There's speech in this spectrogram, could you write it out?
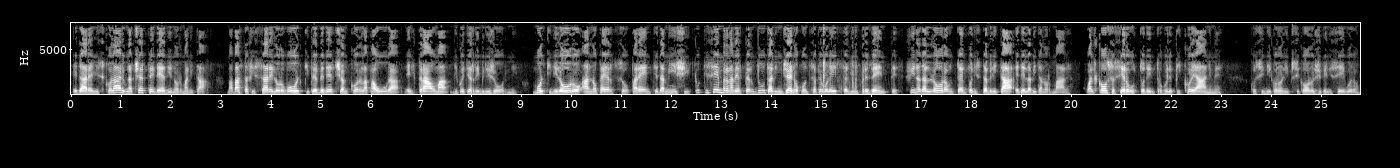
e dare agli scolari una certa idea di normalità. Ma basta fissare i loro volti per vederci ancora la paura e il trauma di quei terribili giorni. Molti di loro hanno perso parenti ed amici, tutti sembrano aver perduto l'ingenua consapevolezza di un presente, fino ad allora un tempo di stabilità e della vita normale. Qualcosa si è rotto dentro quelle piccole anime, così dicono gli psicologi che li seguono,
